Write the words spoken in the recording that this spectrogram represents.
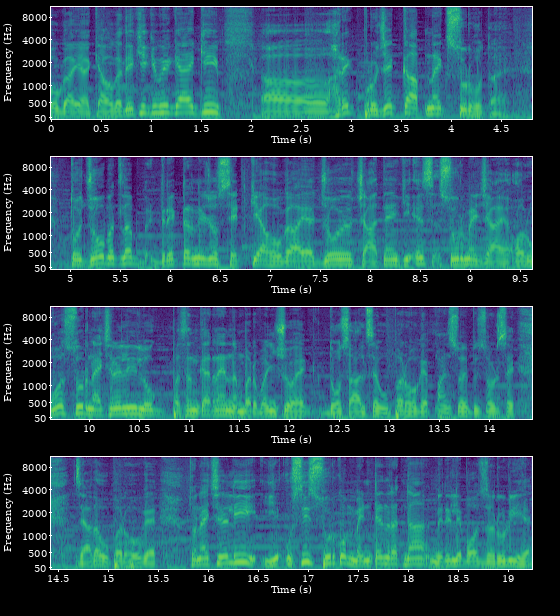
होगा या क्या होगा। देखिए क्योंकि क्या है कि अ, हर एक प्रोजेक्ट का अपना एक सुर होता है। तो जो मतलब डायरेक्टर ने जो सेट किया होगा या जो चाहते हैं कि इस सुर में जाए, और वो सुर नेचुरली लोग पसंद कर रहे हैं। नंबर वन शो है, दो साल से ऊपर हो गए 500 एपिसोड से ज़्यादा ऊपर हो गए। तो नेचुरली ये उसी सुर को मेंटेन रखना मेरे लिए बहुत ज़रूरी है।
